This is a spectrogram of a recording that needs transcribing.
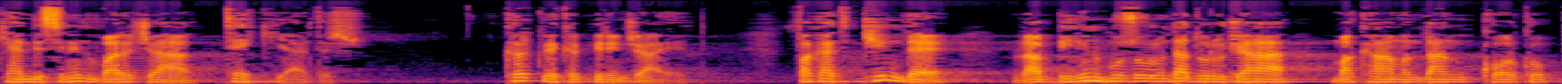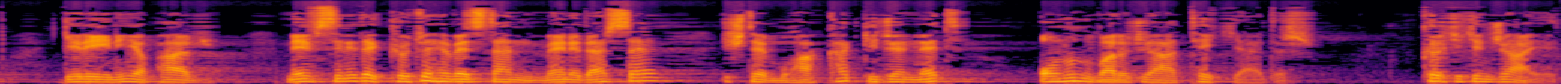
kendisinin varacağı tek yerdir. 40 ve 41. ayet. Fakat kim de Rabbinin huzurunda duracağı makamından korkup gereğini yapar, nefsini de kötü hevesten men ederse, işte muhakkak ki cennet onun varacağı tek yerdir. 42. ayet.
